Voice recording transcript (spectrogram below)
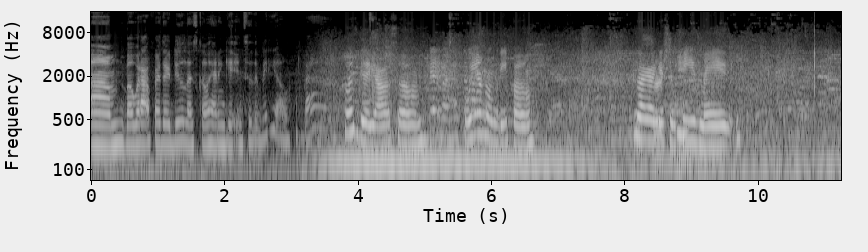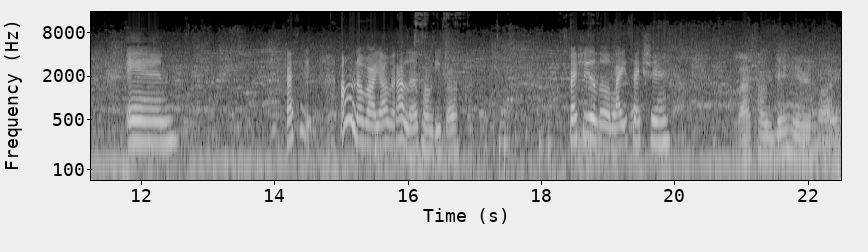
Um, but without further ado, let's go ahead and get into the video. Bye. What's good, y'all? So, we in Home Depot. I gotta get some keys made. And that's it. I don't know about y'all, but I love Home Depot. Especially the little light section. Last time we been here is like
